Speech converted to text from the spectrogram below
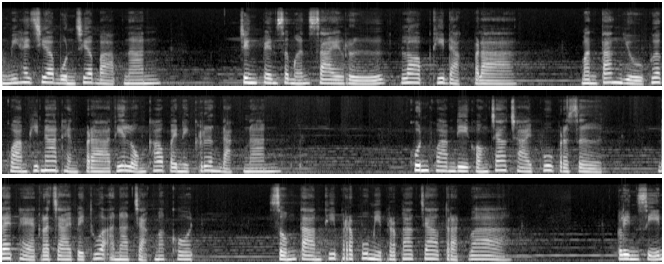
นมิให้เชื่อบุญเชื่อบาปนั้น จึงเป็นเสมือนทรายหรือรอบที่ดักปลา มันตั้งอยู่เพื่อความพินาศแห่งปลาที่หลงเข้าไปในเครื่องดักนั้น คุณความดีของเจ้าชายผู้ประเสริฐ ได้แผ่กระจายไปทั่วอาณาจักรมคต สมตามที่พระผู้มีพระภาคเจ้าตรัสว่า กลิ่นศีล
